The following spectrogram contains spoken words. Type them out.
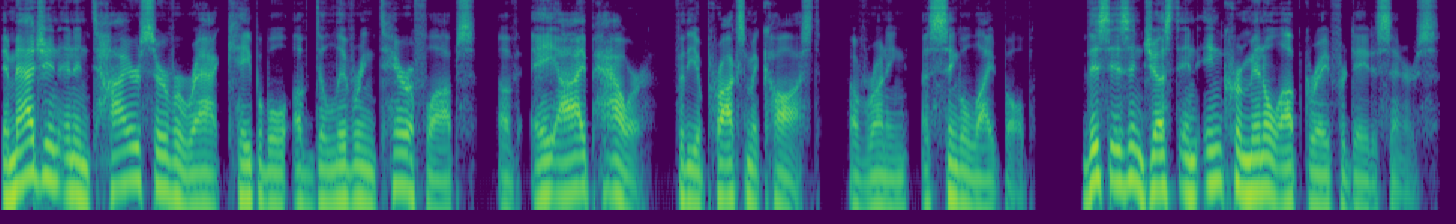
Imagine an entire server rack capable of delivering teraflops of AI power for the approximate cost of running a single light bulb. This isn't just an incremental upgrade for data centers.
